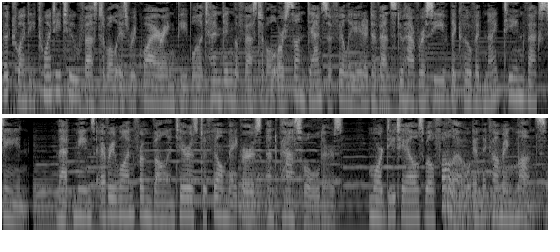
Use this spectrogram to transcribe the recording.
The 2022 festival is requiring people attending the festival or Sundance affiliated events to have received the COVID 19 vaccine. That means everyone from volunteers to filmmakers and pass holders. More details will follow in the coming months.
